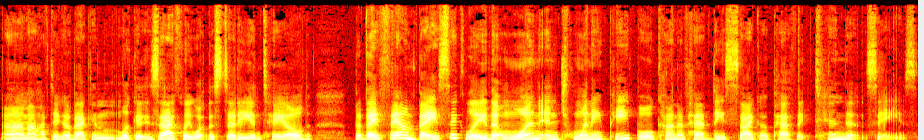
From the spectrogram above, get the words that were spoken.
Um, I'll have to go back and look at exactly what the study entailed, but they found basically that one in 20 people kind of have these psychopathic tendencies.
